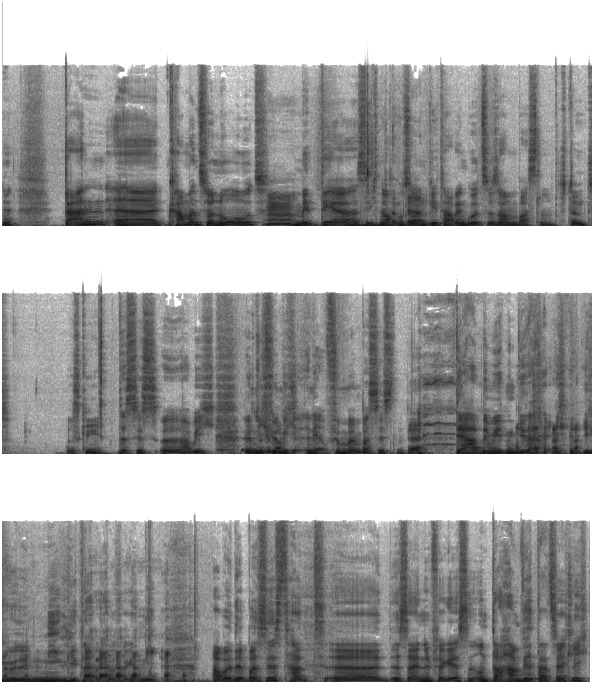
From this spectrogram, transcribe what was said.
dann äh, kann man zur Not mhm. mit der sich noch Stimmt, so einen ja. Gitarrengurt zusammenbasteln. Stimmt. Das ging. Das ist, äh, habe ich äh, nicht für mich, ne, für meinen Bassisten. Ja. Der hat nämlich einen Gitarre. ich, ich, würde nie einen Gitarre nie. Aber der Bassist hat äh, seinen vergessen und da haben wir tatsächlich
